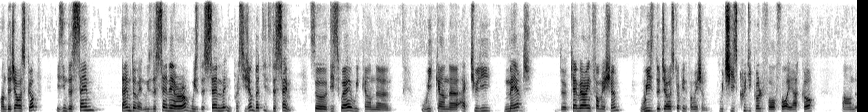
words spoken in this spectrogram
on the gyroscope is in the same time domain with the same error, with the same imprecision, but it's the same. So this way we can, uh, we can uh, actually merge the camera information with the gyroscope information, which is critical for, for ARCore and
